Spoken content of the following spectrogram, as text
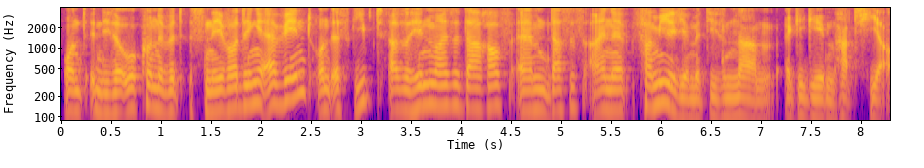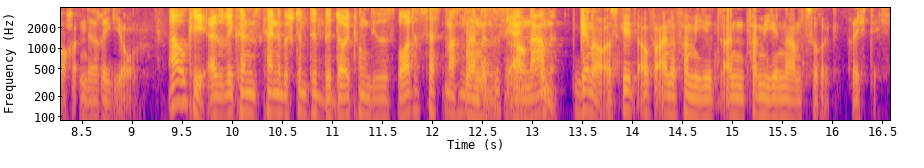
und in dieser Urkunde wird Sneverdinge erwähnt und es gibt also Hinweise darauf, ähm, dass es eine Familie mit diesem Namen gegeben hat hier auch in der Region. Ah, okay. Also wir können jetzt keine bestimmte Bedeutung dieses Wortes festmachen, sondern es ist eher ein Name. Genau, es geht auf eine Familie, einen Familiennamen zurück. Richtig.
